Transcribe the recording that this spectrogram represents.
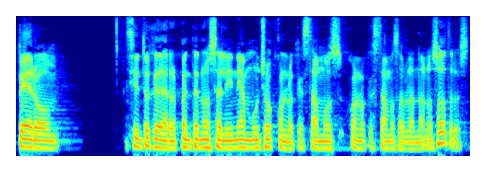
pero siento que de repente no se alinea mucho con lo que estamos, con lo que estamos hablando nosotros.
